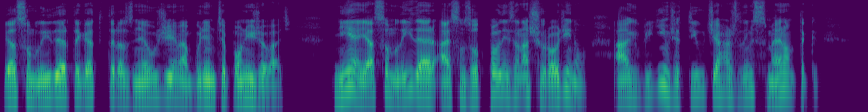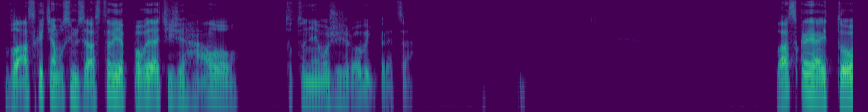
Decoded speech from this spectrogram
ja som líder, tak ja to teraz neužijem a budem ťa ponižovať. Nie, ja som líder a ja som zodpovedný za našu rodinu. A ak vidím, že ty uťaháš zlým smerom, tak v láske ťa musím zastaviť a povedať ti, že halo, toto nemôžeš robiť predsa. Láska je aj to,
